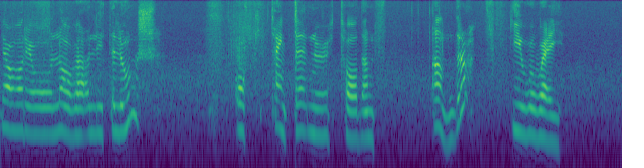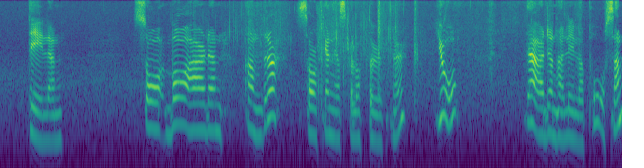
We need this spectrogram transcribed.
jag har varit och lagat lite lunch och tänkte nu ta den andra giveaway delen. Så vad är den andra saken jag ska lotta ut nu? Jo, det är den här lilla påsen.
